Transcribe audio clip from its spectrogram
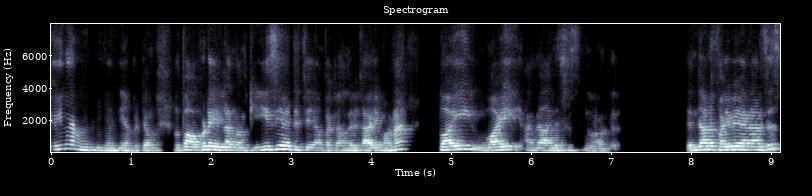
ഫെയിലർ ഐഡന്റിഫൈ ചെയ്യാൻ പറ്റും. അപ്പൊ അവിടെയെല്ലാം നമുക്ക് ഈസി ആയിട്ട് ചെയ്യാൻ പറ്റാവുന്ന ഒരു കാര്യമാണ് ഫൈവ് വൈ അനാലിസിസ് എന്ന് പറയുന്നത്. എന്താണ് five why analysis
